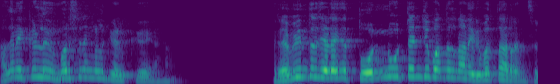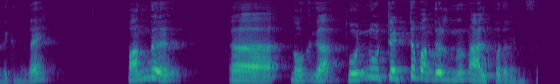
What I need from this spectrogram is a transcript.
അങ്ങനെയൊക്കെയുള്ള വിമർശനങ്ങൾ കേൾക്കുകയാണ്. രവീന്ദ്ര ജഡേജ തൊണ്ണൂറ്റഞ്ച് പന്തിൽ നിന്നാണ് ഇരുപത്തി ആറ് റൺസ് എടുക്കുന്നത്. പന്ത് നോക്കുക തൊണ്ണൂറ്റെട്ട് പന്തുകളിൽ നിന്ന് നാൽപ്പത് റൺസ്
